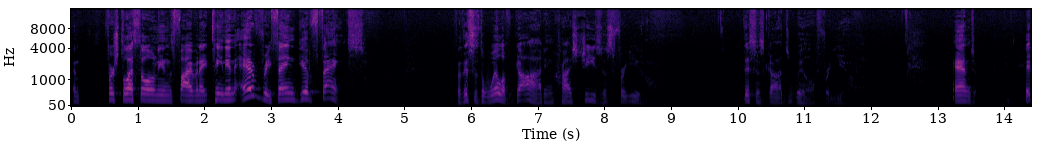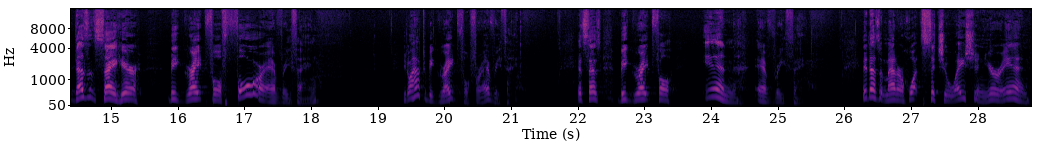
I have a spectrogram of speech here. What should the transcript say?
And 1 Thessalonians 5 and 18. In everything give thanks, for this is the will of God in Christ Jesus for you. This is God's will for you. And it doesn't say here, be grateful for everything. You don't have to be grateful for everything. It says, be grateful in everything. It doesn't matter what situation you're in,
